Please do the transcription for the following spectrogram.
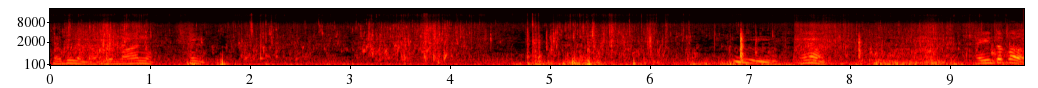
Bago lang. Ang lumano. Hmm. Hmm. Ayun. Ayun to po.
